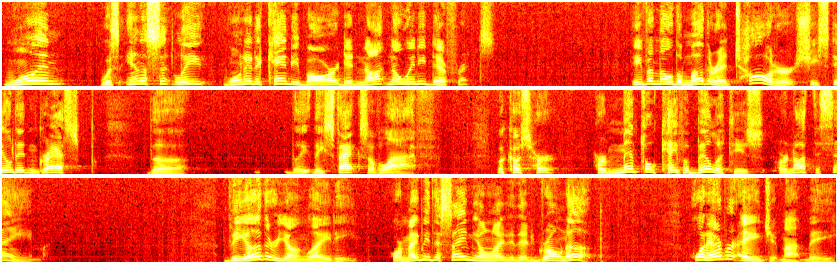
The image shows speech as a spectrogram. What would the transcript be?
one was innocently wanted a candy bar, did not know any difference. Even though the mother had taught her, she still didn't grasp the, the, these facts of life because her, her mental capabilities are not the same. The other young lady, or maybe the same young lady that had grown up, whatever age it might be,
